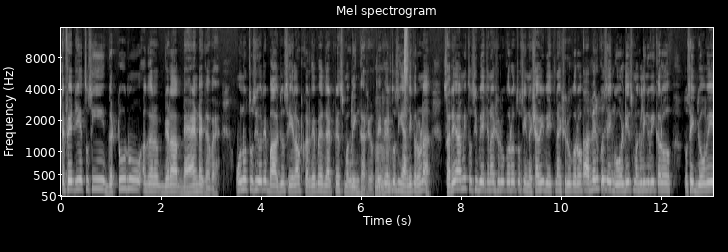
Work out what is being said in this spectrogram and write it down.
ਤੇ ਫਿਰ ਜੇ ਤੁਸੀਂ ਗੱਟੂ ਨੂੰ ਅਗਰ ਜਿਹੜਾ ਬੈਂਡ ਹੈਗਾ ਵੈ ਉਹਨੂੰ ਤੁਸੀਂ ਉਹਦੇ ਬਾਵਜੂਦ ਸੇਲ ਆਊਟ ਕਰਦੇ ਪਏ ਦੈਟ ਮੀਨਸ ਸਮਗਲਿੰਗ ਕਰ ਰਹੇ ਹੋ। ਤੇ ਫਿਰ ਤੁਸੀਂ ਇੰਜ ਕਰੋ ਨਾ ਸਰੇਆਮ ਹੀ ਤੁਸੀਂ ਵੇਚਣਾ ਸ਼ੁਰੂ ਕਰੋ ਤੁਸੀਂ ਨਸ਼ਾ ਵੀ ਵੇਚਣਾ ਸ਼ੁਰੂ ਕਰੋ ਤੁਸੀਂ 골ਡ ਦੀ ਸਮਗਲਿੰਗ ਵੀ ਕਰੋ ਤੁਸੀਂ ਜੋ ਵੀ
